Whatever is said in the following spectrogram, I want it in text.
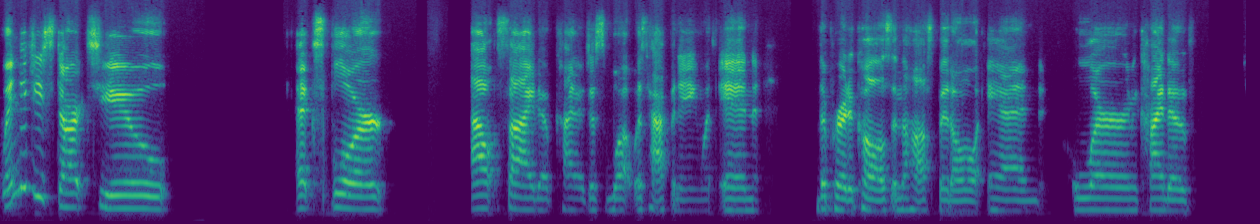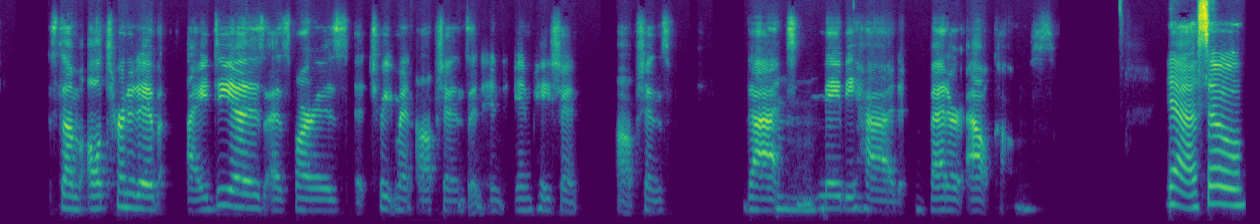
when did you start to explore outside of kind of just what was happening within the protocols in the hospital and learn kind of some alternative ideas as far as treatment options and, and inpatient options that mm-hmm. maybe had better outcomes yeah so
